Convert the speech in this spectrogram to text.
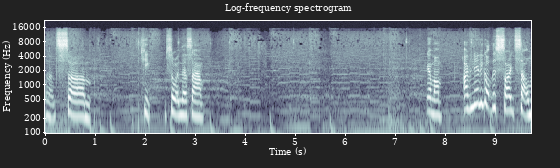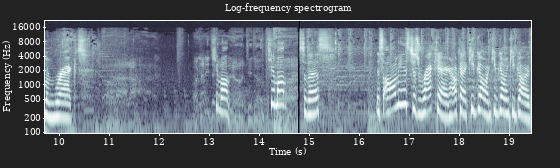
Let's um keep sorting this out. Come on. I've nearly got this side settlement wrecked. Come on. Come on. To this. This army is just wrecking. Okay, keep going, keep going, keep going.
